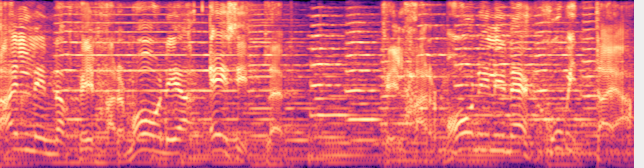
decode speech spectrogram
Tallinna Filharmoonia esitleb Filharmooniline huvitaja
